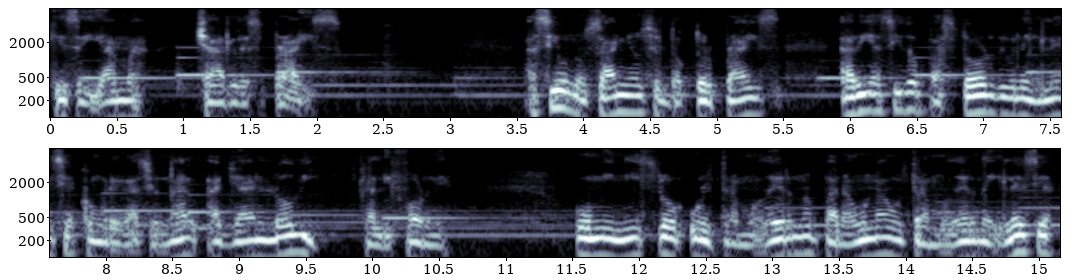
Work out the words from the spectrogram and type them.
que se llama Charles Price. Hacía unos años el doctor Price había sido pastor de una iglesia congregacional allá en Lodi, California. Un ministro ultramoderno para una ultramoderna iglesia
